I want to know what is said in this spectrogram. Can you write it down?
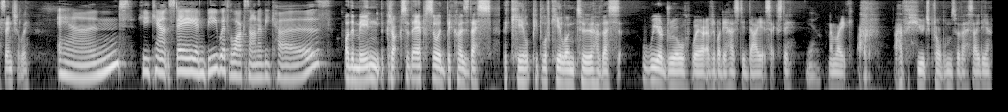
essentially. And he can't stay and be with Lwaxana because. Oh, the main the crux of the episode because this the Kale, people of Kaelon II have this weird rule where everybody has to die at sixty. Yeah, and I'm like, I have huge problems with this idea.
